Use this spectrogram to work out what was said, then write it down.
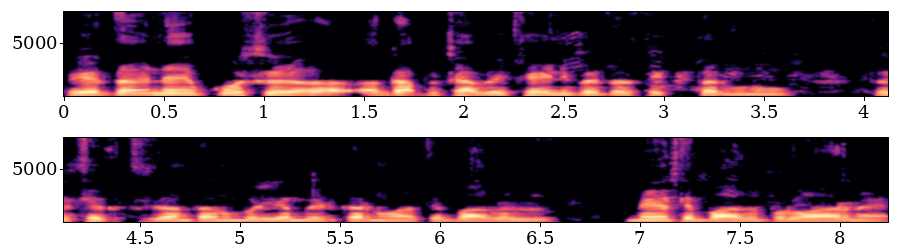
ਫਿਰ ਤਾਂ ਇਹਨੇ ਕੁਝ ਅੱਗਾ ਪਿੱਛਾ ਵੇਖਿਆ ਹੀ ਨਹੀਂ ਫਿਰ ਤਾਂ ਸਿੱਖ ਧਰਮ ਨੂੰ ਤੇ ਸਿੱਖ ਸਿਧਾਂਤਾਂ ਨੂੰ ਬਲੀਆ ਮੇਟ ਕਰਨ ਵਾਸਤੇ ਬਾਦਲ ਨੇ ਤੇ ਬਾਦਲ ਪਰਿਵਾਰ ਨੇ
